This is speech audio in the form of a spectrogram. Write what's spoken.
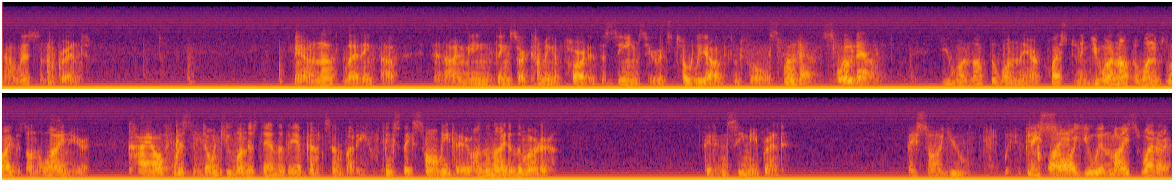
Now listen, Brent. They are not letting up. And I mean things are coming apart at the seams here. It's totally out of control. Slow down, slow down. You are not the one they are questioning. You are not the one whose life is on the line here. Kyle, Listen, don't you understand that they have got somebody who thinks they saw me there on the night of the murder? They didn't see me, Brent. They saw you. would you be They quiet? saw you in my sweater.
